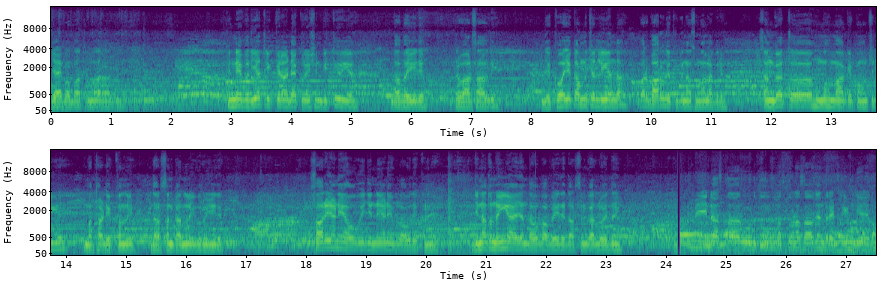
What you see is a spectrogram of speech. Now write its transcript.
ਜੈ ਬਾਬਾ ਤਰ ਮਹਾਰਾਜ ਜੀ। ਕਿੰਨੇ ਵਧੀਆ ਤਰੀਕੇ ਨਾਲ ਡੈਕੋਰੇਸ਼ਨ ਕੀਤੀ ਹੋਈ ਆ ਬਾਬਾ ਜੀ ਦੇ ਦਰਬਾਰ ਸਾਹਿਬ ਦੀ। ਦੇਖੋ ਅਜੇ ਕੰਮ ਚੱਲੀ ਜਾਂਦਾ, ਪਰ ਬਾਹਰੋਂ ਦੇਖੋ ਕਿੰਨਾ ਸੋਹਣਾ ਲੱਗ ਰਿਹਾ। ਸੰਗਤ ਹੁਮ ਹੁਮਾ ਕੇ ਪਹੁੰਚ ਰਹੀ ਹੈ, ਮੱਥਾ ਟੇਕਣ ਲਈ, ਦਰਸ਼ਨ ਕਰਨ ਲਈ ਗੁਰੂ ਜੀ ਦੇ। ਸਾਰੇ ਜਣੇ ਆਓ ਵੀ, ਜਿੰਨੇ ਜਣੇ ਬਲੌਗ ਦੇਖਣਗੇ ਜਿਨ੍ਹਾਂ ਤੋਂ ਨਹੀਂ ਆਇਆ ਜਾਂਦਾ, ਉਹ ਬਾਬਾ ਜੀ ਦੇ ਦਰਸ਼ਨ ਕਰ ਲਓ ਇਦਾਂ ਹੀ। ਮੇਨ ਰਸਤਾ ਰੋਡ ਤੋਂ ਮਸਤੋਣਾ ਸਾਹਿਬ ਦੇ ਅੰਦਰ ਐਂਟਰੀ ਹੁੰਦੀ ਹੈ ਜਦੋਂ।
